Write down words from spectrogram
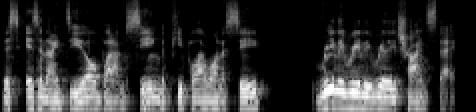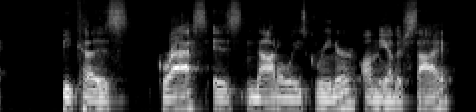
this isn't ideal, but I'm seeing the people I want to see, really, really, really try and stay because grass is not always greener on the other side.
